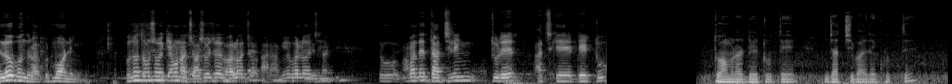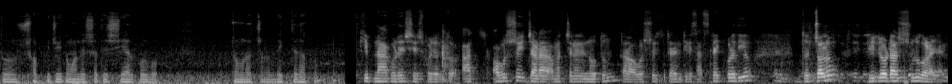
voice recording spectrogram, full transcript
হ্যালো বন্ধুরা গুড মর্নিং বন্ধুরা, তোমরা সবাই কেমন আছো? আশা সবাই ভালো আছো, আর আমিও ভালো আছি। তো আমাদের দার্জিলিং ট্যুরের আজকে ডে টু তো আমরা ডে টুতে যাচ্ছি বাইরে ঘুরতে। তো সব কিছুই তোমাদের সাথে শেয়ার করব। তোমরা চলো দেখতে থাকো। স্কিপ না করে শেষ পর্যন্ত আজ অবশ্যই যারা আমার চ্যানেলে নতুন, তারা অবশ্যই চ্যানেলটিকে সাবস্ক্রাইব করে দিও। তো চলো ভিডিওটা শুরু করা যাক।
